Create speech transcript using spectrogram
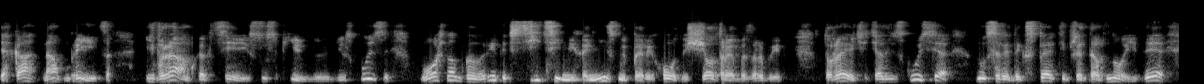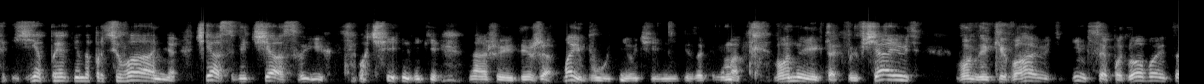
яка нам мріється. І в рамках цієї суспільної дискусії можна обговорити всі ці механізми переходу, що треба зробити. До речі, ця дискусія ну, серед експертів вже давно йде. Є певні напрацювання. Час від часу їх очільники нашої держави, майбутні очільники, зокрема, вони їх так вивчають, вони кивають, їм все подобається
